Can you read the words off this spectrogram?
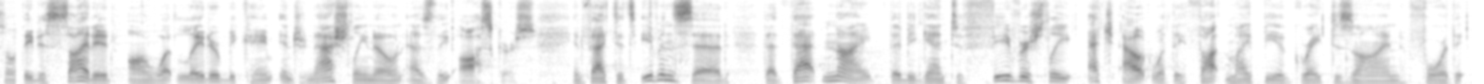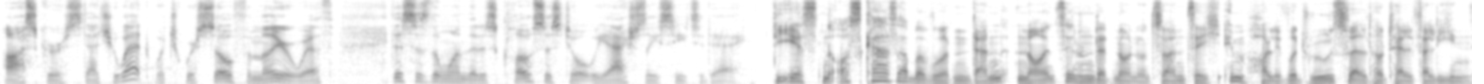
So they decided on what later became internationally known as the Oscars. In fact, it's even said that that night they began to feverishly etch out what they thought might be a great design for the Oscar statuette, which we're so familiar with. This is the one that is closest to what we actually see today. Die ersten Oscars aber wurden dann 1929 im Hollywood Roosevelt Hotel verliehen.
